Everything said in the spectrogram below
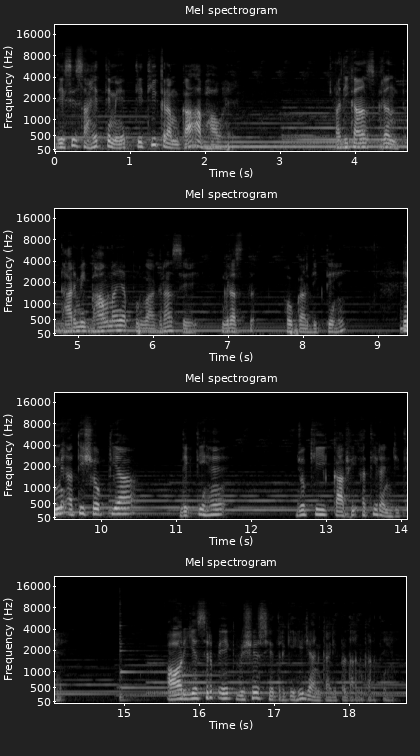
देसी साहित्य में तिथि क्रम का अभाव है। अधिकांश ग्रंथ धार्मिक भावना या पूर्वाग्रह से ग्रस्त होकर दिखते हैं। इनमें अतिशोक्तियाँ दिखती हैं, जो कि काफ़ी अतिरंजित है। और ये सिर्फ़ एक विशेष क्षेत्र की ही जानकारी प्रदान करते हैं।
